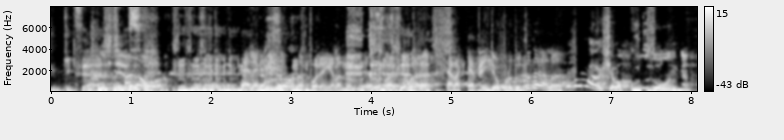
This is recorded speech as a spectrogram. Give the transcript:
O que, que você acha disso? Ah, não. Ela é cuzona, porém, ela não, ela não é vilã. Ela quer vender o produto dela. Eu acho ela cuzona.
